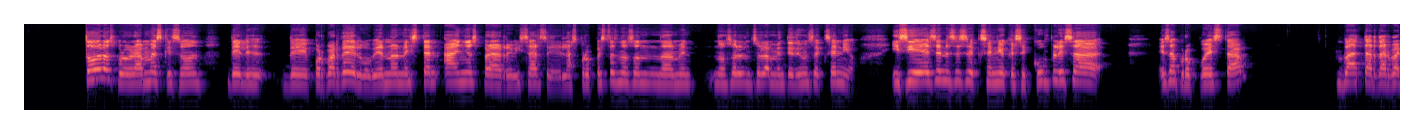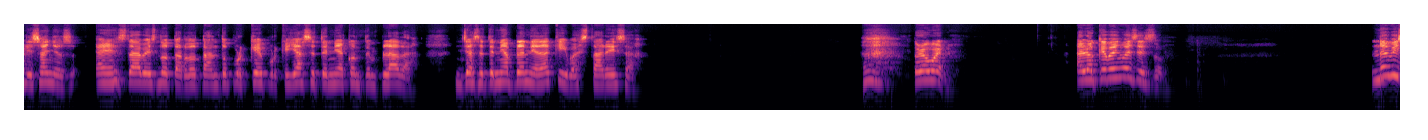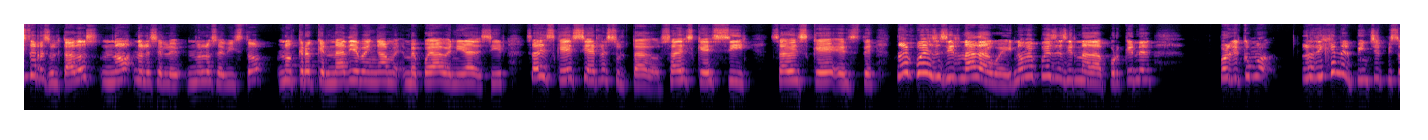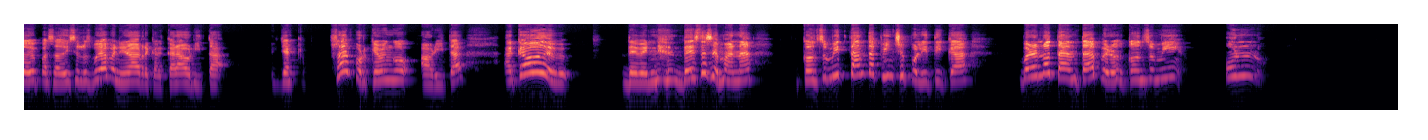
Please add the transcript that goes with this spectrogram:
Todos los programas que son de, por parte del gobierno necesitan años para revisarse. Las propuestas no son, no son solamente de un sexenio. Y si es en ese sexenio que se cumple esa, esa propuesta, va a tardar varios años. Esta vez no tardó tanto. ¿Por qué? Porque ya se tenía contemplada, ya se tenía planeada que iba a estar esa. Pero bueno, a lo que vengo es esto. No he visto resultados, no, no, no los he visto. No creo que nadie venga, me, pueda venir a decir, ¿sabes qué? Sí hay resultados, ¿sabes qué? Sí, ¿sabes qué? Este, no me puedes decir nada, güey, no me puedes decir nada, porque en el, porque como lo dije en el pinche episodio pasado y se los voy a venir a recalcar ahorita. Ya que, ¿saben por qué vengo ahorita? Acabo de, de venir, de esta semana, consumí tanta pinche política. Bueno, no tanta, pero consumí un,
